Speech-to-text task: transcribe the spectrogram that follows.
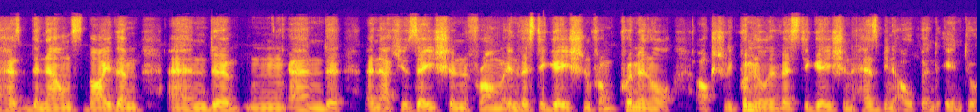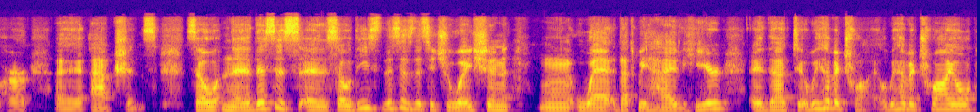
has denounced by them, and um, and uh, an accusation from investigation from criminal actually criminal investigation has been opened into her uh, actions. So uh, this is uh, so these this is the situation um, where that we have here that we have a trial. We have a trial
